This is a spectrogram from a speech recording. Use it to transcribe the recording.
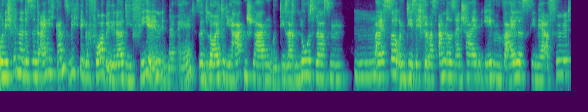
und ich finde, das sind eigentlich ganz wichtige Vorbilder, die fehlen in der Welt, sind Leute, die Haken schlagen und die Sachen loslassen, Mhm. weißt du, und die sich für was anderes entscheiden, eben weil es sie mehr erfüllt,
